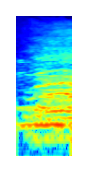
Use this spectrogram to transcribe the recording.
Love.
